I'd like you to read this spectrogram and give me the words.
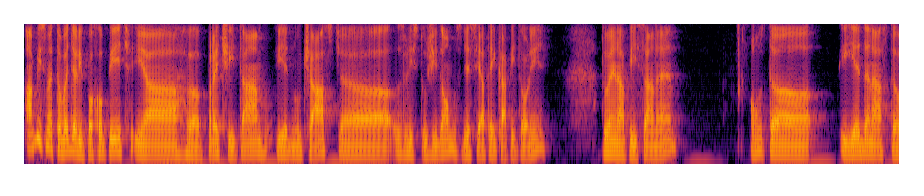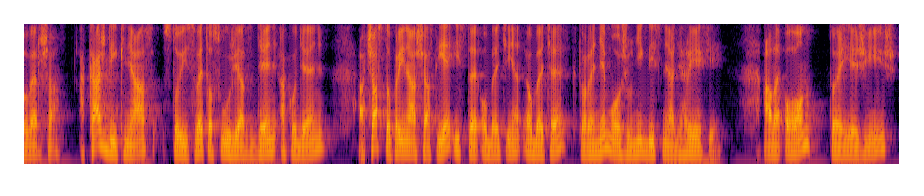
Aby sme to vedeli pochopiť, ja eh, prečítam jednu časť eh, z listu Židom z 10. kapitoly. Tu je napísané od 11. Eh, verša. A každý kňaz stojí svetoslúžiac deň ako deň a často prináša tie isté obete, obete, ktoré nemôžu nikdy sňať hriechy. Ale on, to je Ježíš,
